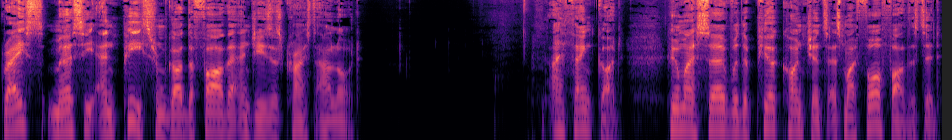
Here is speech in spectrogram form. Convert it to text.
grace, mercy, and peace from God the Father and Jesus Christ our Lord. I thank God, whom I serve with a pure conscience as my forefathers did,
